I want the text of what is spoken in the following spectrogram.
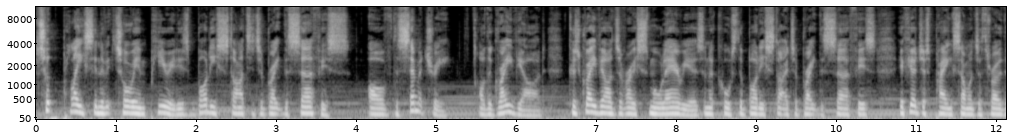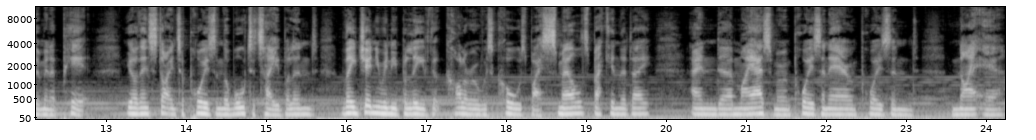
took place in the Victorian period is bodies started to break the surface of the cemetery or the graveyard because graveyards are very small areas and of course the bodies started to break the surface. If you're just paying someone to throw them in a pit you're then starting to poison the water table and they genuinely believed that cholera was caused by smells back in the day and uh, miasma and poison air and poisoned night air.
